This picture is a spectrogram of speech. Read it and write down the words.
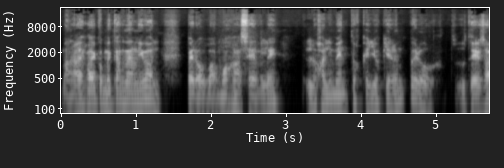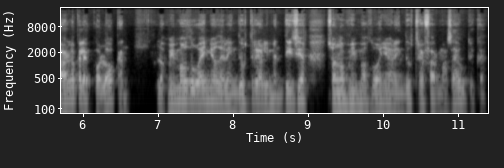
van a dejar de comer carne animal, pero vamos a hacerle los alimentos que ellos quieren, pero ustedes saben lo que les colocan. Los mismos dueños de la industria alimenticia son los mismos dueños de la industria farmacéutica.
